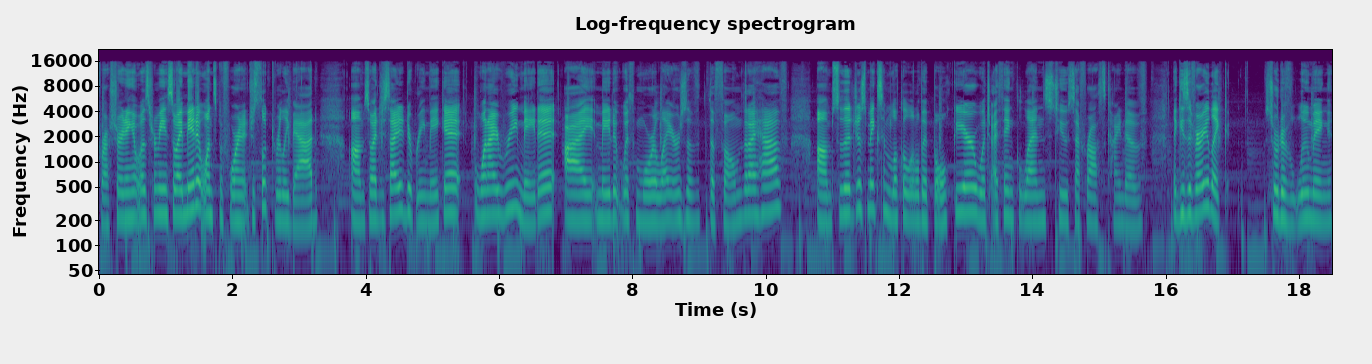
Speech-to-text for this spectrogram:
frustrating it was for me. So I made it once before and it just looked really bad. Um, so I decided to remake it. When I remade it, I made it with more layers of the foam that I have. Um, so that just makes him look a little bit bulkier, which I think lends to Sephiroth's kind of like he's a very like sort of looming,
